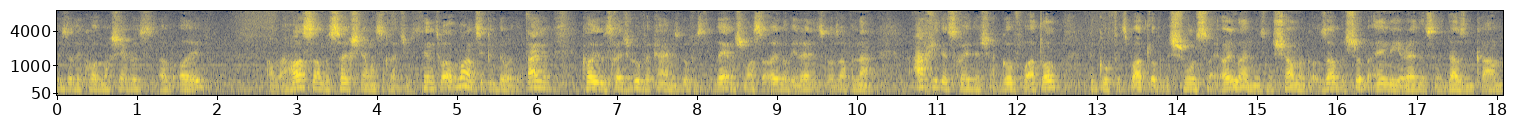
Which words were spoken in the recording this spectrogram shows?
These are they called machshavas of Oiv. Al Rahasam b'Seich Shnei Masachach. Within 12 months you can do it. The time call you b'Seich Guf, Kaim is Guf is still there, Mishmasa Oil of Yeredis goes up and down. Achid is Chodesh, Guf bottle, the Guf is bottle, and the Shmuel Say Oila, and his Neshama goes up, the Shubha Any Yeredis, and it doesn't come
